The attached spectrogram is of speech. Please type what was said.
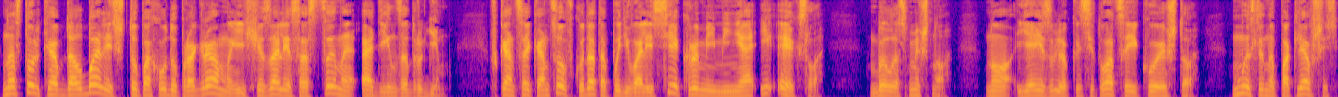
настолько обдолбались, что по ходу программы исчезали со сцены один за другим. В конце концов, куда-то подевались все, кроме меня и Эксла. Было смешно, но я извлек из ситуации кое-что, мысленно поклявшись,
